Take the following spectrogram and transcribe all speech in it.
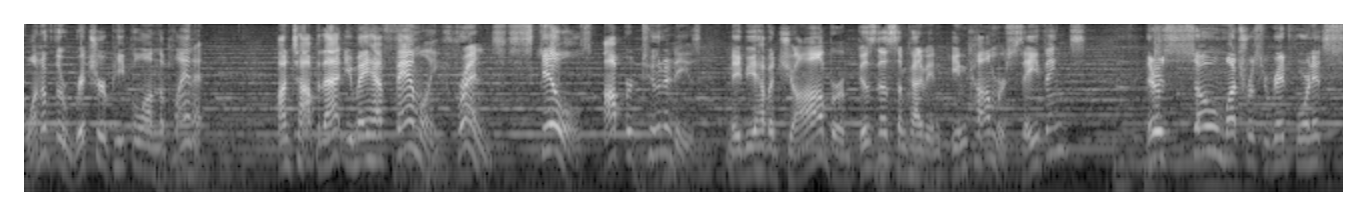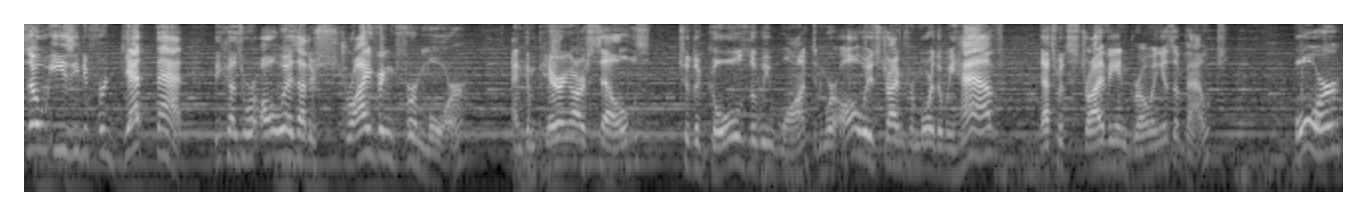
one of the richer people on the planet. On top of that, you may have family, friends, skills, opportunities. Maybe you have a job or a business, some kind of income or savings. There's so much for us to be grateful for, and it's so easy to forget that because we're always either striving for more and comparing ourselves to the goals that we want, and we're always striving for more than we have. That's what striving and growing is about. Or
